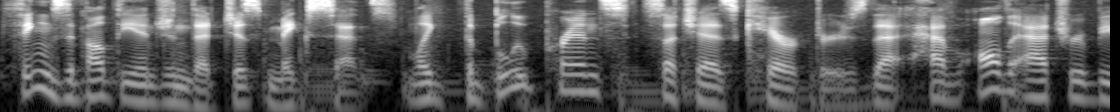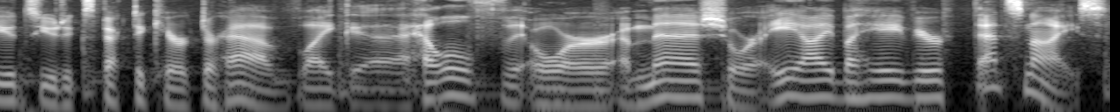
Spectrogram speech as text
things about the engine that just make sense, like the blueprints, such as characters that have all the attributes you'd expect a character have, like uh, health or a mesh or AI behavior. That's nice.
